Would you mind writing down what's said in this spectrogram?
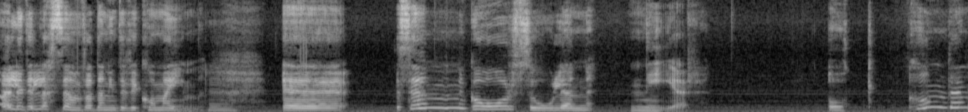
Jag är lite ledsen för att den inte fick komma in. Eh, sen går solen ner. Och hunden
